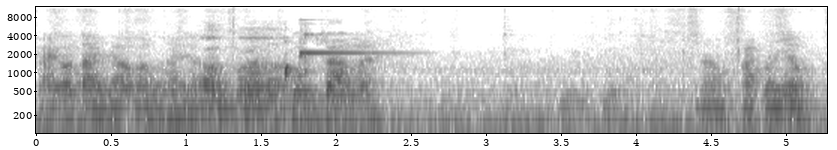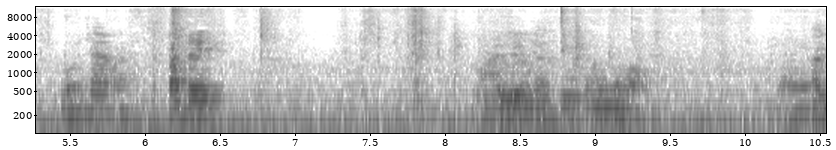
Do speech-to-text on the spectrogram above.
cái có tẩy đâu còn tẩy đâu. Ẩm ờ, bốn trăm này. Đâu phạt bao nhiêu? 400 này tắt đi. Hai triệu hai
